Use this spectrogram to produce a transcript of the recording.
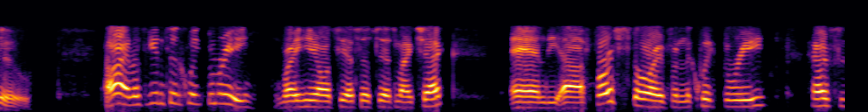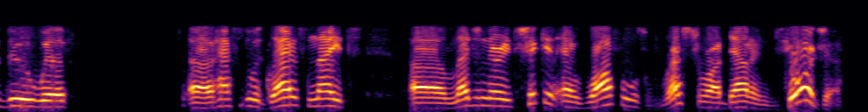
2. All right, let's get into the quick three right here on TSOTS Mic Check. And the uh, first story from the quick three has to do with uh, has to do with Gladys Knight's uh, legendary chicken and waffles restaurant down in Georgia.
